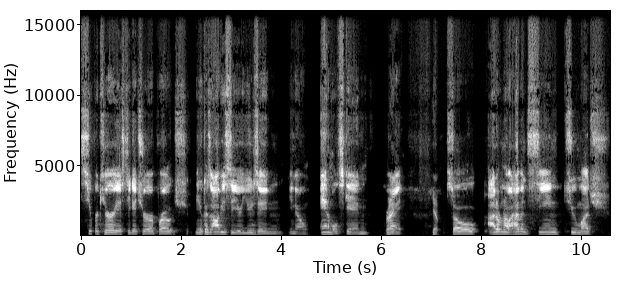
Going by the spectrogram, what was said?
super curious to get your approach, you know, because obviously you're using, you know, animal skin, right? right? Yep. So I don't know. I haven't seen too much.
